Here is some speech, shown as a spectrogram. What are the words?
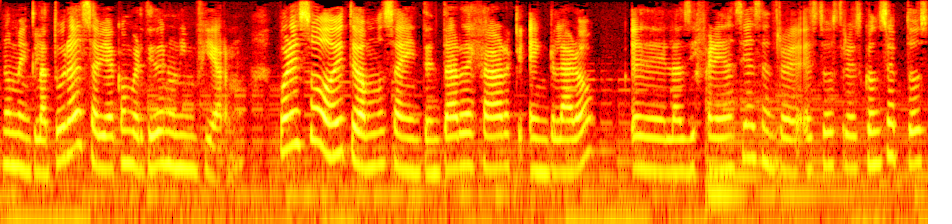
nomenclaturas se había convertido en un infierno. Por eso hoy te vamos a intentar dejar en claro eh, las diferencias entre estos tres conceptos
